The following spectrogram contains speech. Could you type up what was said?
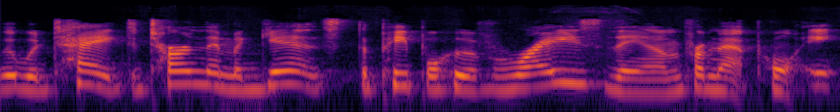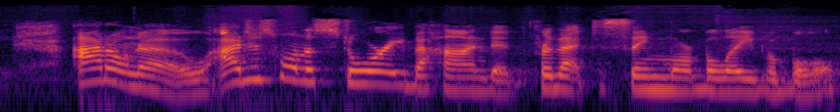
it would take to turn them against the people who have raised them from that point. I don't know. I just want a story behind it for that to seem more believable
